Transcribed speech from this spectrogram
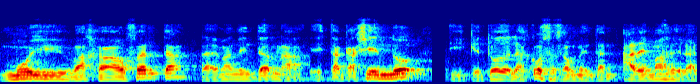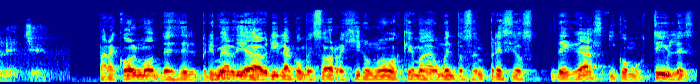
muy baja oferta, la demanda interna está cayendo y que todas las cosas aumentan, además de la leche. Para colmo, desde el primer día de abril ha comenzado a regir un nuevo esquema de aumentos en precios de gas y combustibles.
